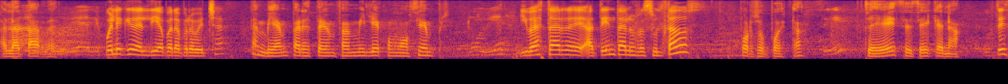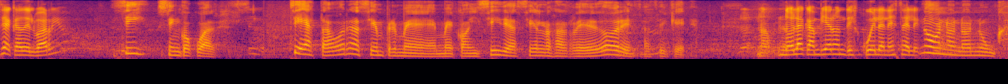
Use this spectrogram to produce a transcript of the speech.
a la tarde. Muy bien. ¿Después le queda el día para aprovechar? También para estar en familia como siempre, bien. ¿Y va a estar eh, atenta a los resultados? por supuesto. Sí. Sí, sí, sí que no. ¿Usted es de acá del barrio? Sí, cinco cuadras. Sí, hasta ahora siempre me, me coincide así en los alrededores, así que... No, no la cambiaron de escuela en esta elección. No, no, no, nunca.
